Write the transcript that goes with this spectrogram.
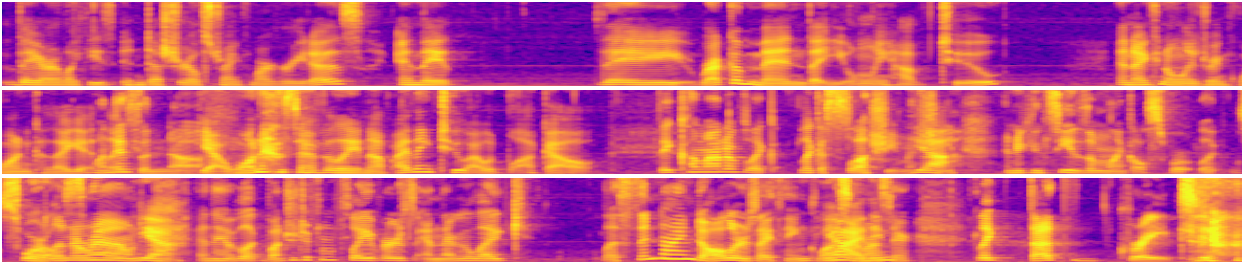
they are like these industrial strength margaritas, and they they recommend that you only have two, and I can only drink one because I get One like- is enough. Yeah, one is definitely enough. I think two I would black out. They come out of like like a slushy machine, Yeah. and you can see them like all swir- like swirling Swirls. around. Yeah. and they have like a bunch of different flavors, and they're like less than nine dollars. I think last Yeah, time I, was there. Like that's great. Yeah,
